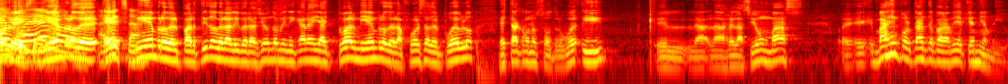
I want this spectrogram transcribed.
del Ok, pueblo. miembro de, ex miembro del Partido de la Liberación Dominicana y actual miembro de la Fuerza del Pueblo, está con nosotros. Bueno, Y el- la, la relación más, eh, eh, más importante para mí es que es mi amigo.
